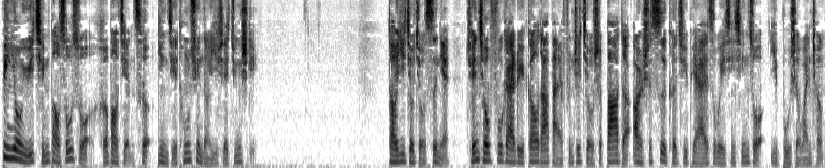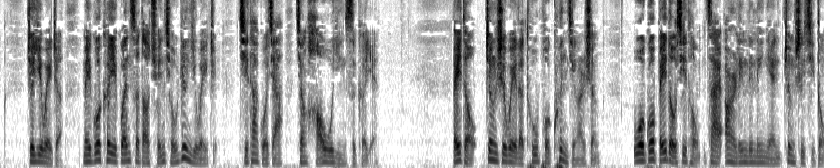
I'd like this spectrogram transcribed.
并用于情报搜索、核爆检测、应急通讯等一些军事。到一九九四年，全球覆盖率高达百分之九十八的二十四颗 GPS 卫星星座已布设完成，这意味着美国可以观测到全球任意位置。其他国家将毫无隐私可言。北斗正是为了突破困境而生。我国北斗系统在二零零零年正式启动。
